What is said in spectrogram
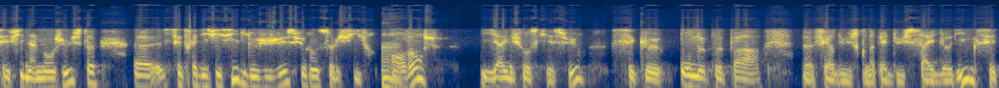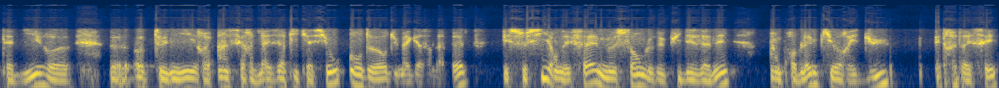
c'est finalement juste? Euh, C'est très difficile de juger sur un seul chiffre. Mmh. En revanche, il y a une chose qui est sûre, c'est que on ne peut pas euh, faire du ce qu'on appelle du side loading, c'est-à-dire euh, euh, obtenir insérer les applications en dehors du magasin d'appel. Et ceci, en effet, me semble depuis des années un problème qui aurait dû être adressé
